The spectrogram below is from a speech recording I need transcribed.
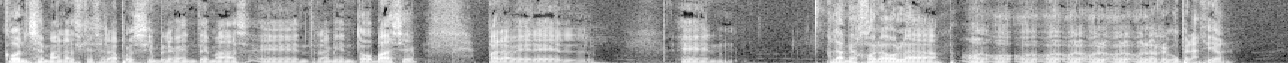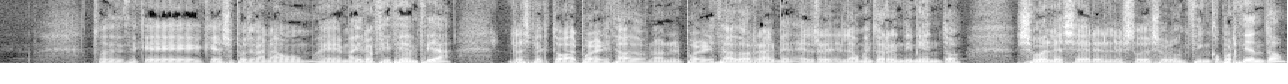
con semanas que será pues simplemente más eh, entrenamiento base para ver el la mejora o la, o, la recuperación. Entonces dice que, eso pues gana eh, mayor eficiencia respecto al polarizado. ¿no? En el polarizado realmente el, aumento de rendimiento suele ser en el estudio sobre un 5%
